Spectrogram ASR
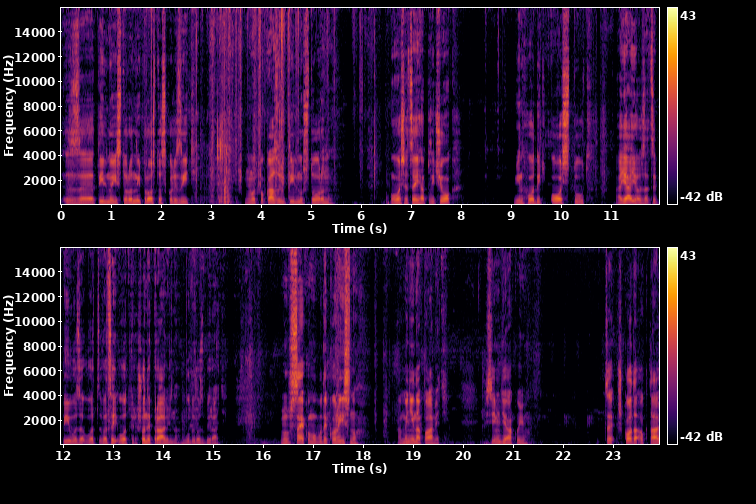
з тильної сторони просто скользити. Ну, от показую тильну сторону. Ось оцей гапличок. Він ходить ось тут. А я його зацепив в, оцей отвір. Що неправильно, буду розбирати. Ну все, кому буде корисно, а мені на пам'ять. Всім дякую. Це шкода Октавія.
